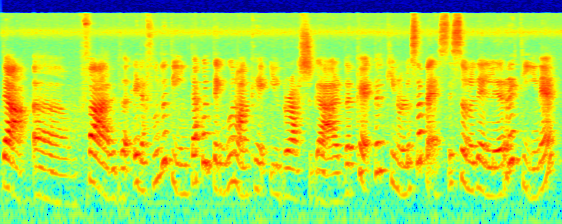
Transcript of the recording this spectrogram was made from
da uh, fard e da fondotinta contengono anche il brush guard che per chi non lo sapesse sono delle retine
